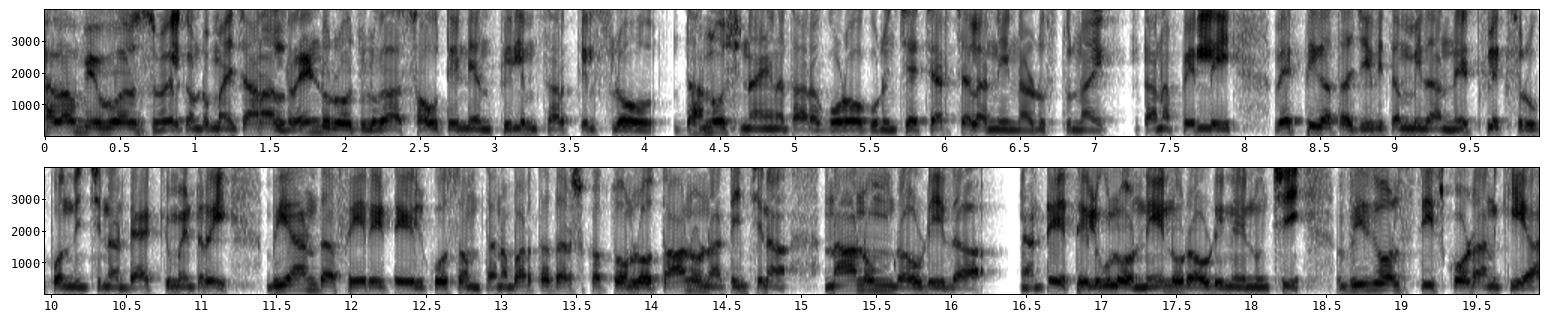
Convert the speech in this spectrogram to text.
Hello viewers welcome to my channel రెండు రోజులుగా సౌత్ ఇండియన్ ఫిలిం సర్కిల్స్లో ధనుష్ నయనతార గొడవ గురించే చర్చలన్నీ నడుస్తున్నాయి. తన పెళ్ళి వ్యక్తిగత జీవితం మీద నెట్ఫ్లిక్స్ రూపొందించిన documentary beyond the fairy tale కోసం తన భర్త దర్శకత్వంలో తాను నటించిన నానుం రౌడీదా. అంటే తెలుగులో నేను రౌడీనే నుంచి విజువల్స్ తీసుకోవడానికి ఆ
